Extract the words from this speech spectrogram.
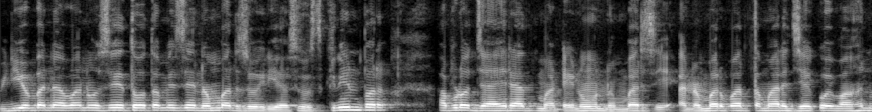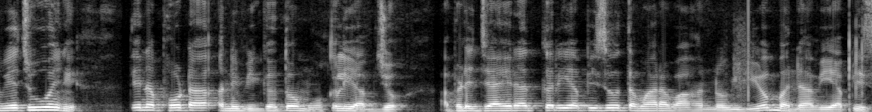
વીડિયો બનાવવાનો છે તો તમે જે નંબર જોઈ રહ્યા છો સ્ક્રીન પર આપણો જાહેરાત માટેનો નંબર છે. આ નંબર પર તમારે જે કોઈ વાહન વેચવું હોય ને તેના ફોટા અને વિગતો મોકલી આપજો. આપણે જાહેરાત કરી આપીશું તમારા વાહનનો વીડિયો બનાવી આપીશું.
